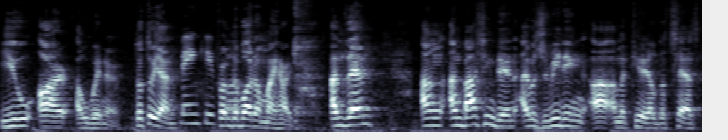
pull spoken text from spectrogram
you are a winner. Totoo yan. Thank you From po. the bottom of my heart. And then, ang, ang bashing din, I was reading uh, a material that says,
